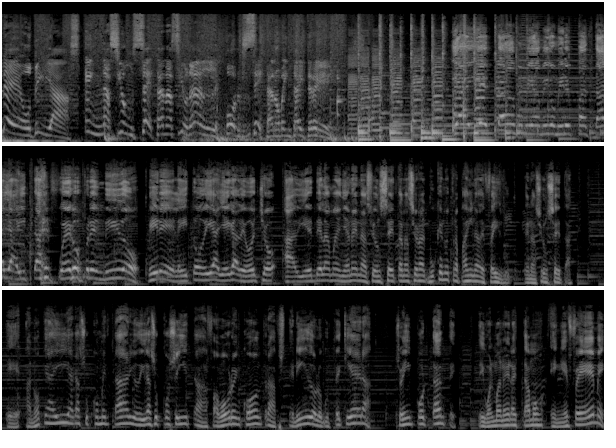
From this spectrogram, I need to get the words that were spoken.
Leo Díaz en Nación Z Nacional por Z93. Estamos, mis amigos. Miren pantalla, ahí está el fuego prendido. Mire, Leito Díaz llega de 8 a 10 de la mañana en Nación Z Nacional. Busque nuestra página de Facebook de Nación Z. Eh, anote ahí, haga sus comentarios, diga sus cositas, a favor o en contra, abstenido, lo que usted quiera. Eso es importante. De igual manera, estamos en FM.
